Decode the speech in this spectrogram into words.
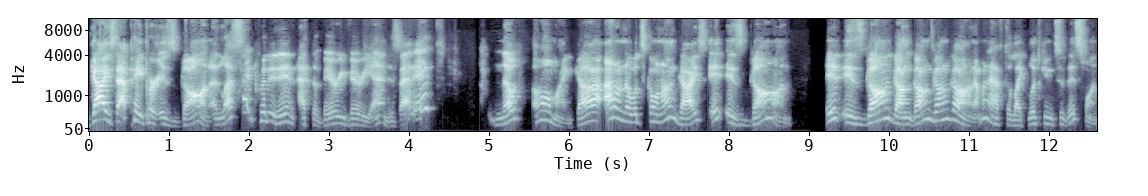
guys, that paper is gone unless I put it in at the very, very end. Is that it? Nope. Oh my God. I don't know what's going on, guys. It is gone. It is gone, gone, gone, gone, gone. I'm going to have to like look into this one.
